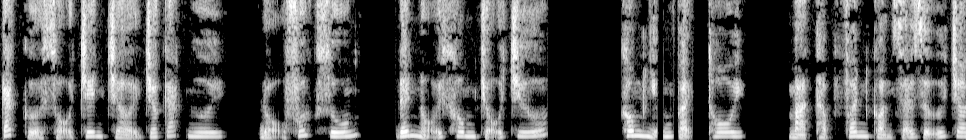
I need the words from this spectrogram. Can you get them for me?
các cửa sổ trên trời cho các ngươi đổ phước xuống đến nỗi không chỗ chứa. Không những vậy thôi, mà thập phân còn sẽ giữ cho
